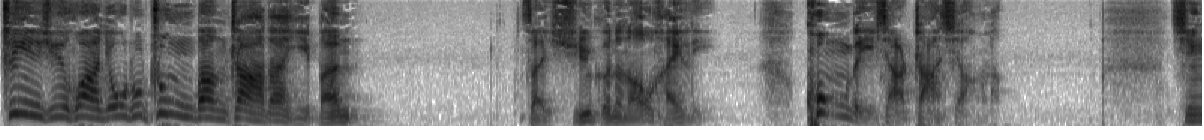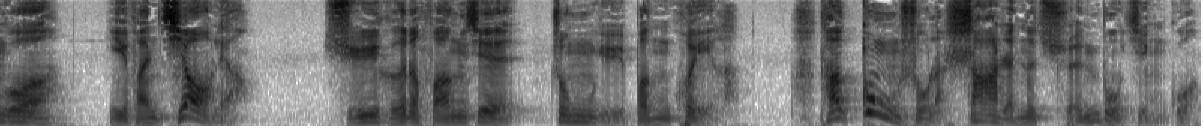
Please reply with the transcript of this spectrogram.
这句话犹如重磅炸弹一般，在徐格的脑海里，空的一下炸响了。经过一番较量，徐格的防线终于崩溃了。他供述了杀人的全部经过。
